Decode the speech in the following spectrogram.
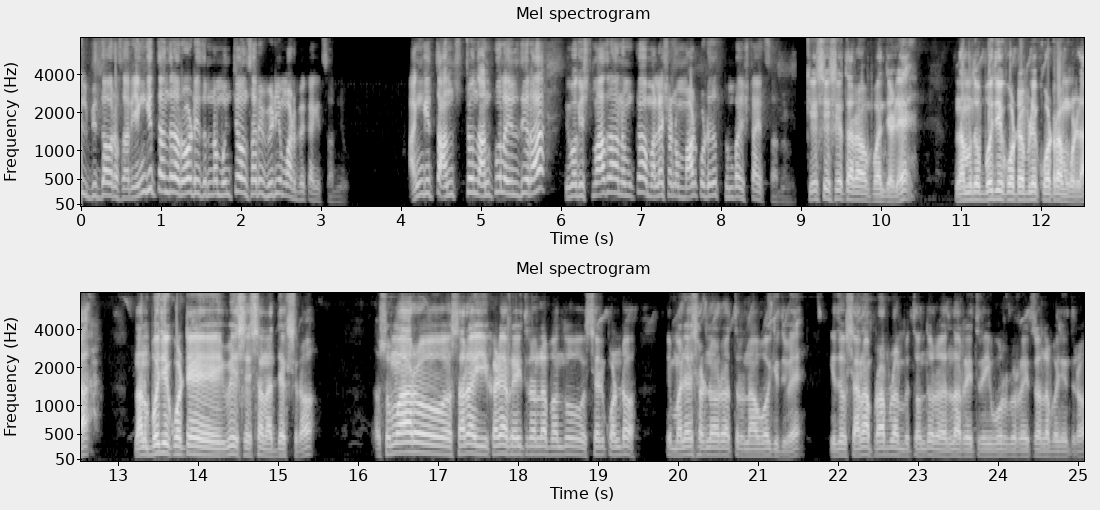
ಇಲ್ಲಿ ಬಿದ್ದವ್ರೆ ಸರ್ ಹೆಂಗಿತ್ತಂದ್ರೆ ರೋಡ್ ಇದನ್ನ ಮುಂಚೆ ಒಂದ್ಸರಿ ವಿಡಿಯೋ ಮಾಡ್ಬೇಕಾಗಿತ್ತು ಸರ್ ನೀವು. ಹಂಗಿತ್ತು ಅಷ್ಟೊಂದು ಅನುಕೂಲ ಇಲ್ದಿರ ಇವಾಗ ಇಷ್ಟು ಮಾತ್ರ ನಮ್ಗೆ ಮಲ್ಲೇಶಣ್ಣ ಮಾಡಿಕೊಟ್ಟಿದ್ದು ತುಂಬಾ ಇಷ್ಟ ಆಯ್ತು ಸರ್ ನಮ್ಗೆ. ಕೆ ಸಿ ಸೀತಾರಾಮಪ್ಪ ಅಂತೇಳಿ ನಮ್ಮದು ಬೂದಿಕೋಟೆ ಬಳಿ ಕೋಟ್ರಾಮಗುಳ್ಳ. ನಾನು ಬೂದಿಕೋಟೆ ವಿ ಸೆಷನ್ ಅಧ್ಯಕ್ಷರು. ಸುಮಾರು ಸಲ ಈ ಕಡೆ ರೈತರೆಲ್ಲ ಬಂದು ಸೇರಿಕೊಂಡು ಈ ಮಲ್ಲೇಶ್ವರನವ್ರ ಹತ್ರ ನಾವು ಹೋಗಿದ್ವಿ. ಇದು ಚೆನ್ನಾಗಿ ಪ್ರಾಬ್ಲಮ್ ಇತ್ತು ಅಂದರು ಎಲ್ಲ ರೈತರು, ಈ ಊರಿಗೂ ರೈತರೆಲ್ಲ ಬಂದಿದ್ದರು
